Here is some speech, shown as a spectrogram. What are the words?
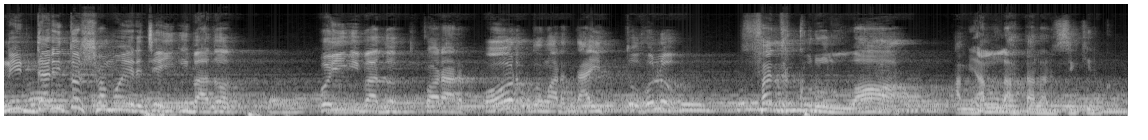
নির্ধারিত সময়ের যেই ইবাদত, ওই ইবাদত করার পর তোমার দায়িত্ব হলো, ফদকুরুল্লাহ, আমি আল্লাহ তালার জিকির করব।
